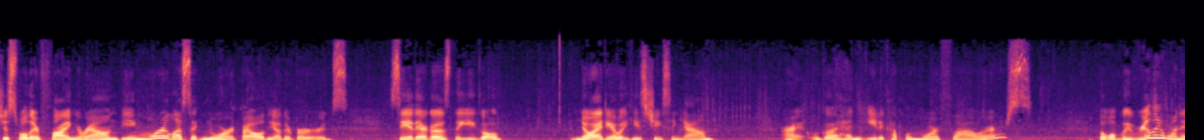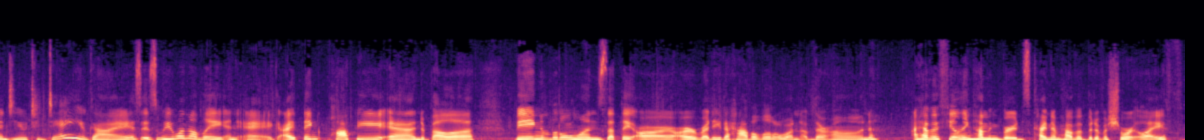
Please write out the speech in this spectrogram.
just while they're flying around, being more or less ignored by all the other birds. See, there goes the eagle. No idea what he's chasing down. All right, we'll go ahead and eat a couple more flowers. But what we really want to do today, you guys, is we want to lay an egg. I think Poppy and Bella, being little ones that they are, are ready to have a little one of their own. I have a feeling hummingbirds kind of have a bit of a short life.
